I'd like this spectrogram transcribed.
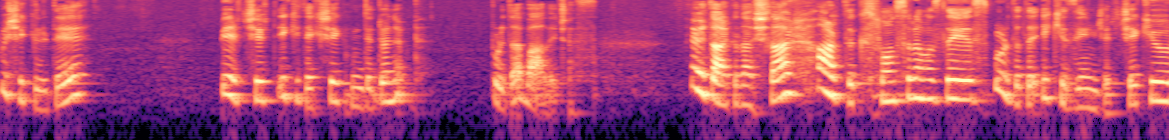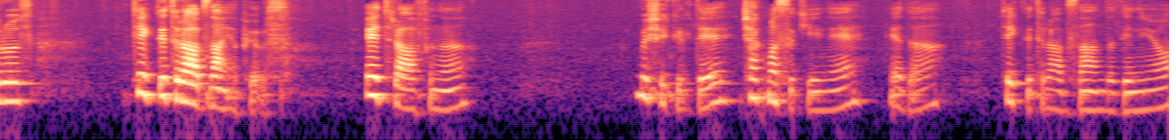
Bu şekilde bir çift iki tek şeklinde dönüp burada bağlayacağız. Evet arkadaşlar artık son sıramızdayız. Burada da iki zincir çekiyoruz. Tekli trabzan yapıyoruz. Etrafını bu şekilde çakma sık iğne ya da tekli trabzan da deniyor.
